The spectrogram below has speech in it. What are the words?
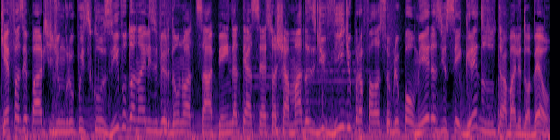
Quer fazer parte de um grupo exclusivo do Análise Verdão no WhatsApp e ainda ter acesso a chamadas de vídeo para falar sobre o Palmeiras e os segredos do trabalho do Abel?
